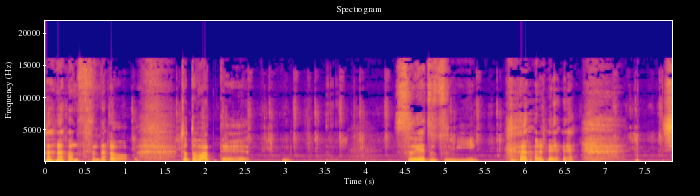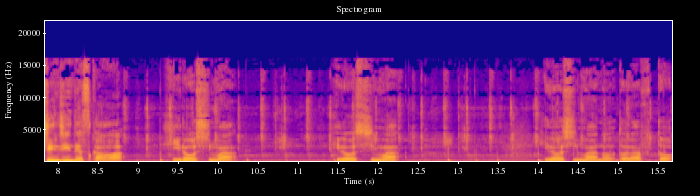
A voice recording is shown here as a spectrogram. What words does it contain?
なんつうんだろう？ちょっと待って。末包み？あれ？新人ですか？広島。広島。広島のドラフト。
